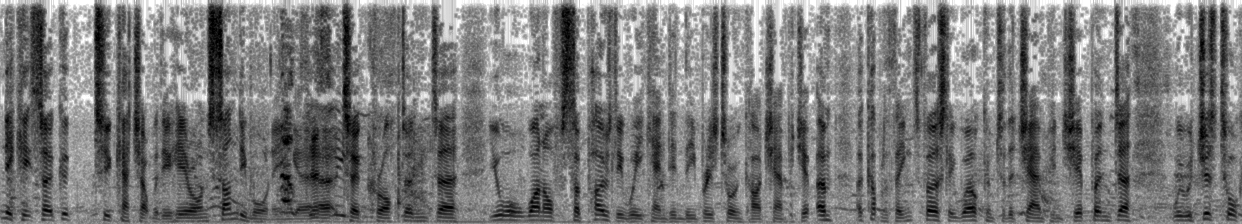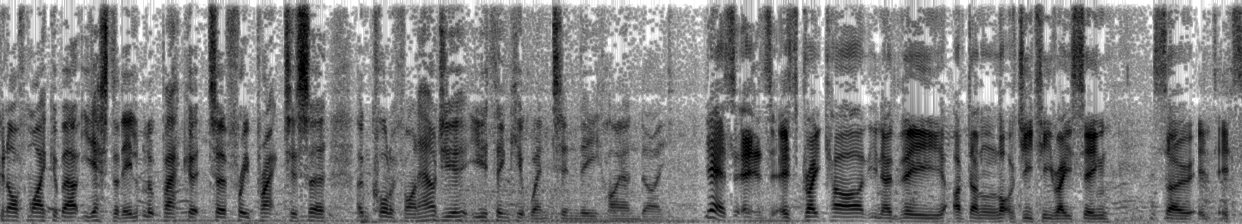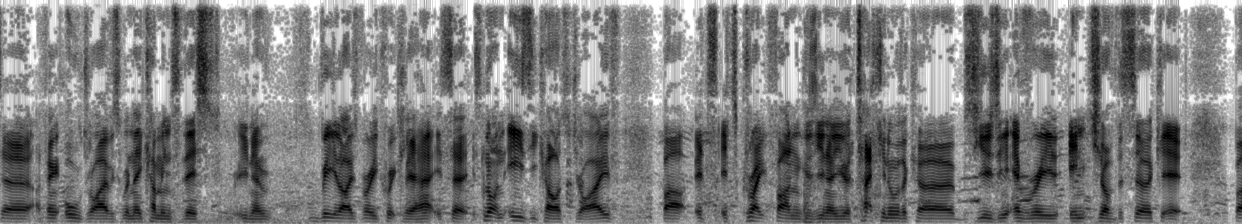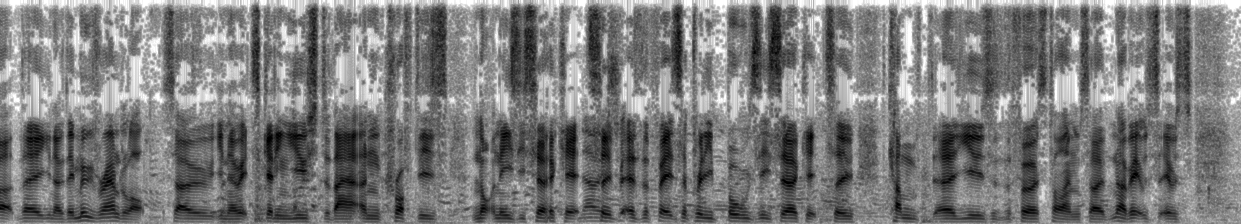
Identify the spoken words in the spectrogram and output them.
Nick, it's uh, good to catch up with you here on Sunday morning uh, Yes. to Croft and uh, your one-off supposedly weekend in the British Touring Car Championship. Um, a couple of things. Firstly, welcome to the championship, and uh, we were just talking off mic about yesterday. Look back at uh, free practice uh, and qualifying. How do you, you think it went in the Hyundai? Yeah, it's, it's, it's a great car. You know, the I've done a lot of GT racing, so it, it's uh, I think all drivers when they come into this, you know, realise very quickly it's a it's not an easy car to drive. But it's it's great fun because you know you're attacking all the curbs, using every inch of the circuit. But they you know they move around a lot, so you know it's getting used to that. And Croft is not an easy circuit. No, it's- as the it's a pretty ballsy circuit to come uh, use as the first time. So no, but it was it was.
